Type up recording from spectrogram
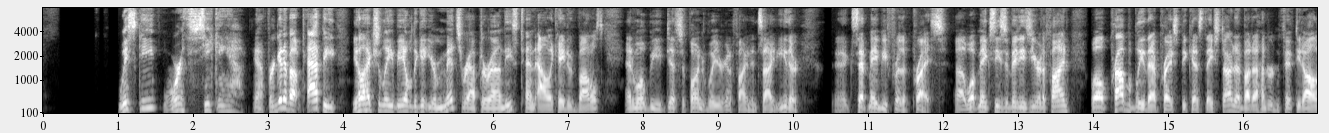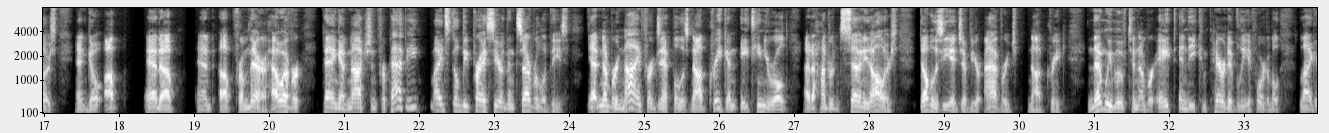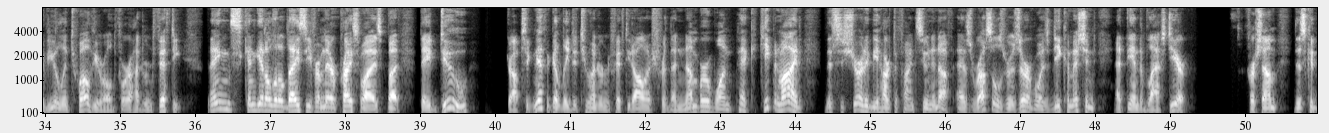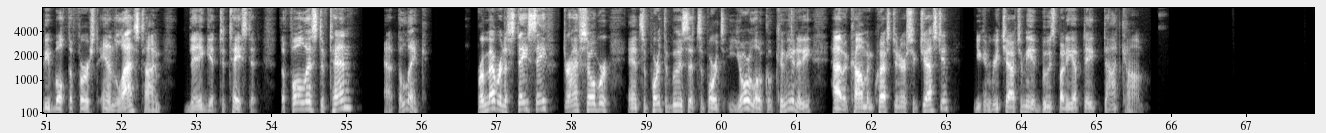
Whiskey worth seeking out. Yeah, forget about Pappy. You'll actually be able to get your mitts wrapped around these 10 allocated bottles and won't be disappointed what you're going to find inside either except maybe for the price. Uh, what makes these a bit easier to find? Well, probably that price because they start at about $150 and go up and up and up from there. However, paying at an auction for Pappy might still be pricier than several of these. At number 9, for example, is Knob Creek, an 18 year old at $170, doubles the age of your average Knob Creek. And then we move to number 8 in the comparatively affordable Lagavulin 12 year old for 150. Things can get a little dicey from there price wise, but they do drop significantly to $250 for the number one pick. Keep in mind, this is sure to be hard to find soon enough, as Russell's Reserve was decommissioned at the end of last year. For some, this could be both the first and last time they get to taste it. The full list of 10 at the link. Remember to stay safe, drive sober, and support the booze that supports your local community. Have a comment, question, or suggestion? You can reach out to me at boozebuddyupdate.com.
